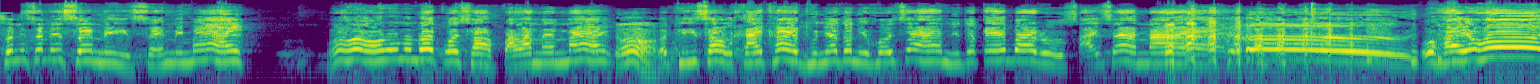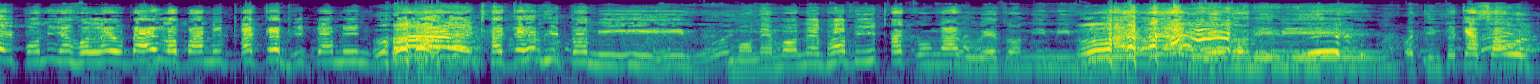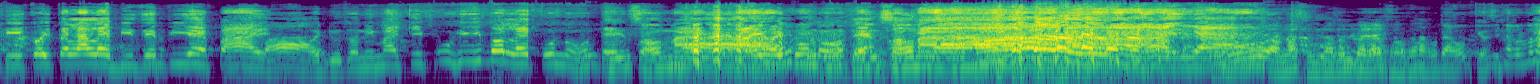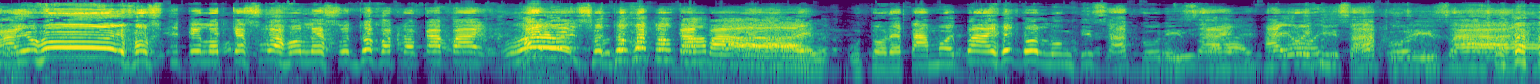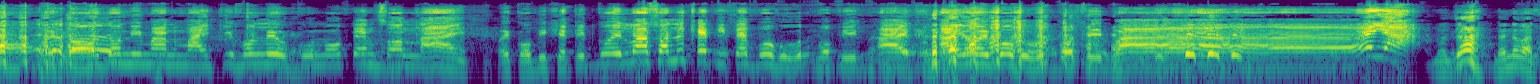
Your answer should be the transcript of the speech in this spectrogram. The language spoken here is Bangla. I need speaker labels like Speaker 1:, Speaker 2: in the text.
Speaker 1: চেনি চেনি চেনি চেনি মাই অৰুণোদয় পইচা পালানে নাই ফি চাউল খাই খাই ধুনীয়াজনী হৈছে নিজকে বাৰু চাইছা নাই অ হাই অহৈ পনীয়া হলেও দাইল পানীত থাকে ভিটামিন থাকে ভিটামিন মনে মনে ভাবি থাকো আৰু এজনী নিম আৰু এজনী নিম কিন্তু চাউল ফি কৈ পেলালে বিজেপিয়ে পায়। ঐ দুজনী মাইকী পুহিবলে কোনো টেনচন নাই। ঐ কোনো টেনচন নাই।
Speaker 2: আমাৰ চিন্তাজন কৰিলে ঘৰতে থাকোতে আকৌ কিয় চিন্তা কৰিব লাগে?
Speaker 1: হাই হৈ হস্পিটেলত কেঁচুৱা হলে চৈধ্যশ টকা পায়। চৈধ্যশ টকা পায়। উত্তৰ এটা মই পাই গলুং হিচাপ কৰি চাই। হাই ঐ হিচাপ কৰি চাই। দহজনী মান মাইকী হলেও কোনো টেনচন নাই। ঐ কবি খেতিত গৈ ল'ৰা ছোৱালী খেতিতে বহুত প্ৰফিট ভাই। হাই ঐ বহুত প্ৰফিট ভাই।
Speaker 2: মজা ধন্যবাদ।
